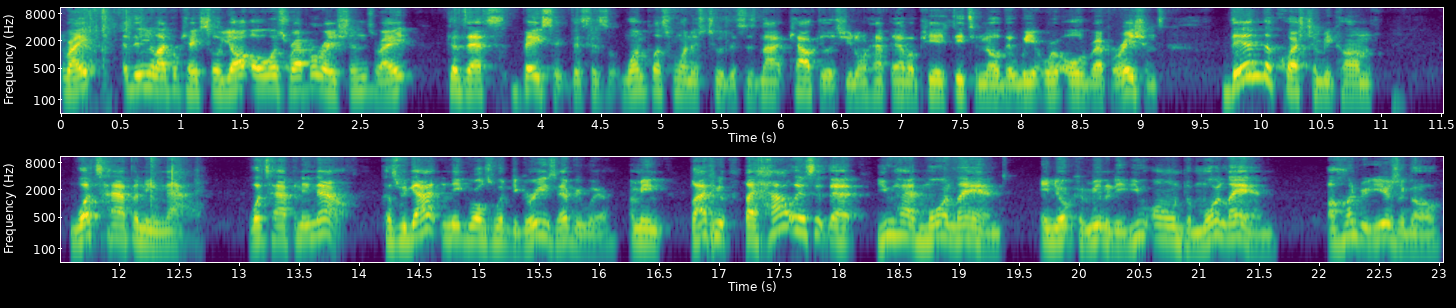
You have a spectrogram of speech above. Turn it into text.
right? And then you're like, okay, so y'all owe us reparations, right? Because that's basic. This is one plus one is two. This is not calculus. You don't have to have a PhD to know that we, we're old reparations. Then the question becomes, what's happening now? What's happening now? Because we got Negroes with degrees everywhere. I mean, black people. Like, how is it that you had more land in your community? You owned more land a hundred years ago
